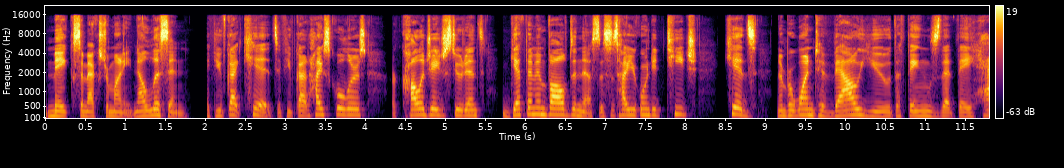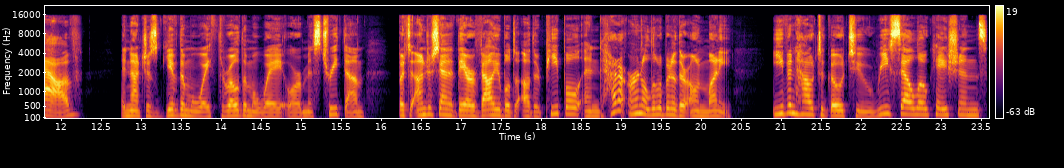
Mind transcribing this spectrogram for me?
make some extra money. Now, listen, if you've got kids, if you've got high schoolers or college age students, get them involved in this. This is how you're going to teach kids, number one, to value the things that they have and not just give them away, throw them away, or mistreat them, but to understand that they are valuable to other people and how to earn a little bit of their own money, even how to go to resale locations,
